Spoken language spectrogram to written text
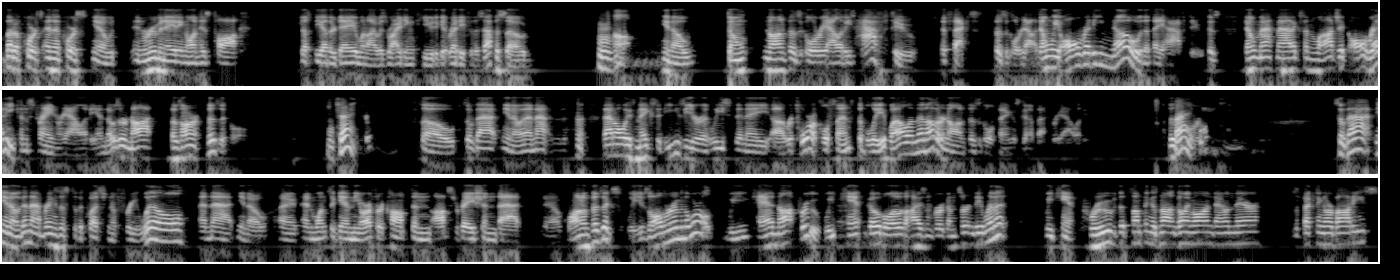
but of course, and of course, you know, in ruminating on his talk just the other day when I was writing to you to get ready for this episode, mm-hmm. um, you know, don't non-physical realities have to affect physical reality? Don't we already know that they have to? Because don't mathematics and logic already constrain reality, and those are not those aren't physical. That's right. So so that you know, and that that always makes it easier, at least in a uh, rhetorical sense, to believe, well, and then other non-physical things can affect reality. Physical right. So that, you know, then that brings us to the question of free will, and that, you know, I, and once again, the Arthur Compton observation that, you know, quantum physics leaves all the room in the world. We cannot prove. We can't go below the Heisenberg uncertainty limit. We can't prove that something is not going on down there is affecting our bodies.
